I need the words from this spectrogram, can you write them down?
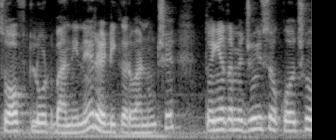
સોફ્ટ લોટ બાંધીને રેડી કરવાનું છે. તો અહીંયા તમે જોઈ શકો છો,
